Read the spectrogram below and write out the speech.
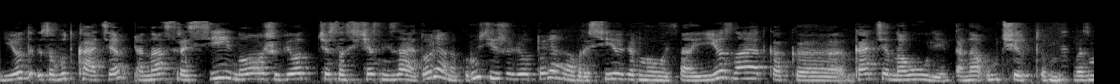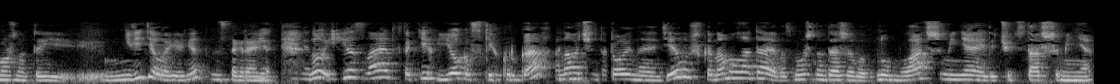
ее зовут Катя. Она с России, но живет, честно, сейчас не знаю, то ли она в Грузии живет, то ли она в Россию вернулась. А ее знают как э, Катя Наули. Она учит, возможно, ты не видела ее, нет, в Инстаграме? Нет, нет. Но ее знают в таких йоговских кругах. Она очень стройная девушка, она молодая, возможно, даже вот, ну, младше меня или чуть старше меня.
